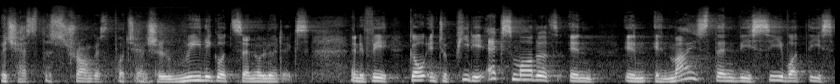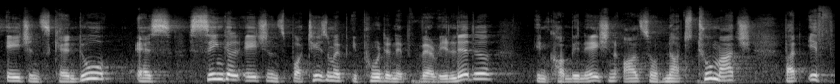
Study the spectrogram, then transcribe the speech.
which has the strongest potential, really good senolytics. And if we go into PDX models in, in, in mice, then we see what these agents can do as single agents, bortezomib, ibrutinib, very little. In combination, also not too much. But if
